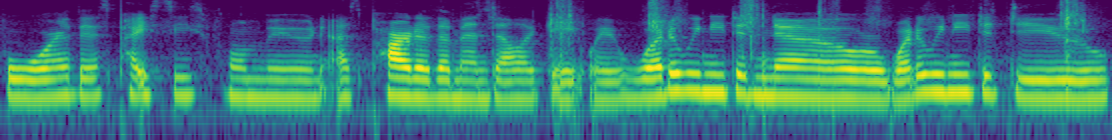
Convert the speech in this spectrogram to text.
for this Pisces full moon as part of the Mandela Gateway? What do we need to know or what do we need to do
